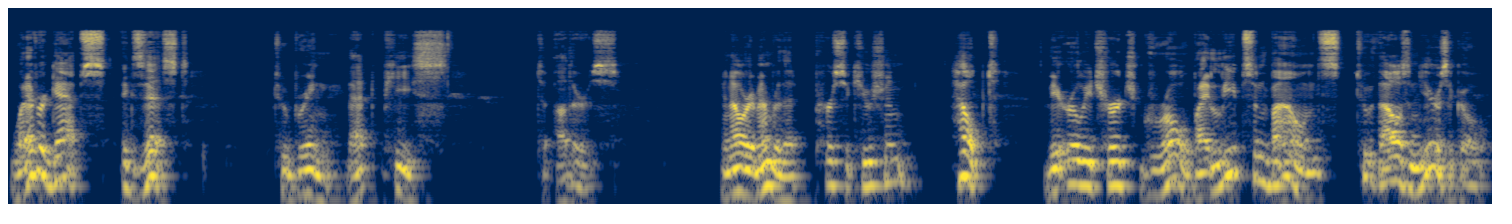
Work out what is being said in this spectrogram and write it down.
whatever gaps exist to bring that peace to others. And now remember that persecution helped the early church grow by leaps and bounds 2,000 years ago.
